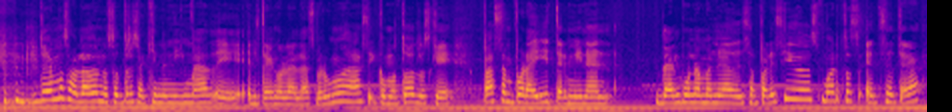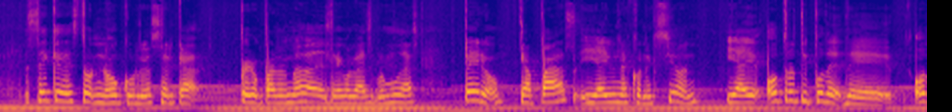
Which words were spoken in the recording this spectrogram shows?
ya hemos hablado nosotros aquí en Enigma del Triángulo de las Bermudas y como todos los que pasan por ahí terminan de alguna manera desaparecidos, muertos, etcétera. Sé que esto no ocurrió cerca, pero para nada del Triángulo de las Bermudas, pero capaz y hay una conexión y hay otro tipo de, de- o-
